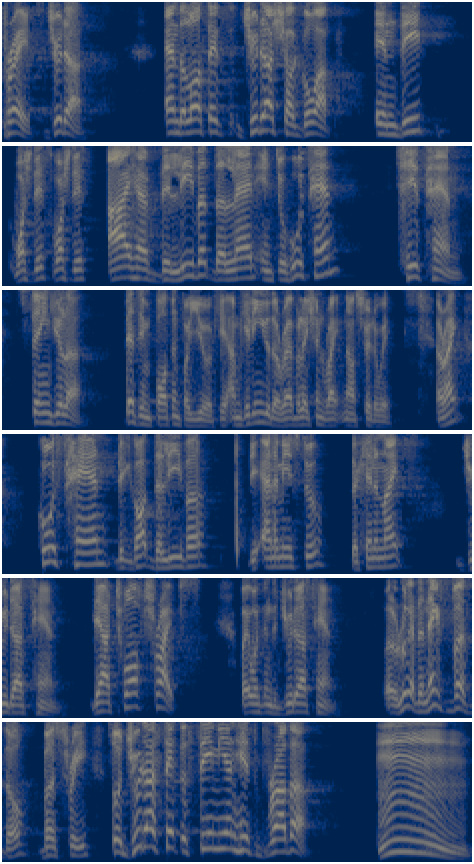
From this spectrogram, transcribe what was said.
Praise, Judah. And the Lord says, Judah shall go up. Indeed, watch this, watch this. I have delivered the land into whose hand? His hand, singular. That's important for you, okay? I'm giving you the revelation right now, straight away. All right? Whose hand did God deliver the enemies to? The Canaanites? Judah's hand. There are 12 tribes, but it was in the Judah's hand. Well, look at the next verse though, verse 3. So Judah said to Simeon, his brother, Mmm,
